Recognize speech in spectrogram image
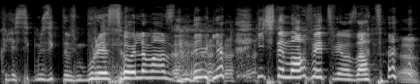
klasik müzik de şimdi buraya söylemezdim ne bileyim. Hiç de mahvetmiyor zaten.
